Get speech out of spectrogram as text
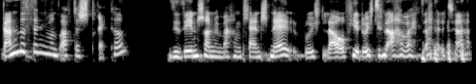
Dann befinden wir uns auf der Strecke. Sie sehen schon, wir machen einen kleinen Schnelldurchlauf hier durch den Arbeitsalltag.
